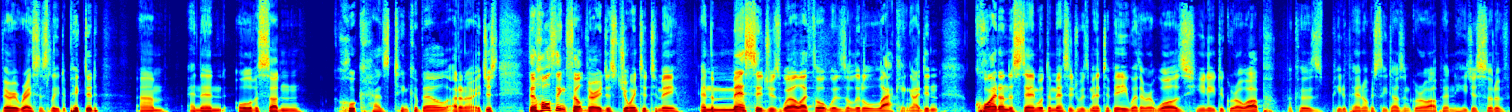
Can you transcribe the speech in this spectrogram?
very racistly depicted. Um, and then all of a sudden, Hook has Tinkerbell. I don't know. It just the whole thing felt very disjointed to me, and the message as well. I thought was a little lacking. I didn't quite understand what the message was meant to be. Whether it was you need to grow up because Peter Pan obviously doesn't grow up, and he just sort of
